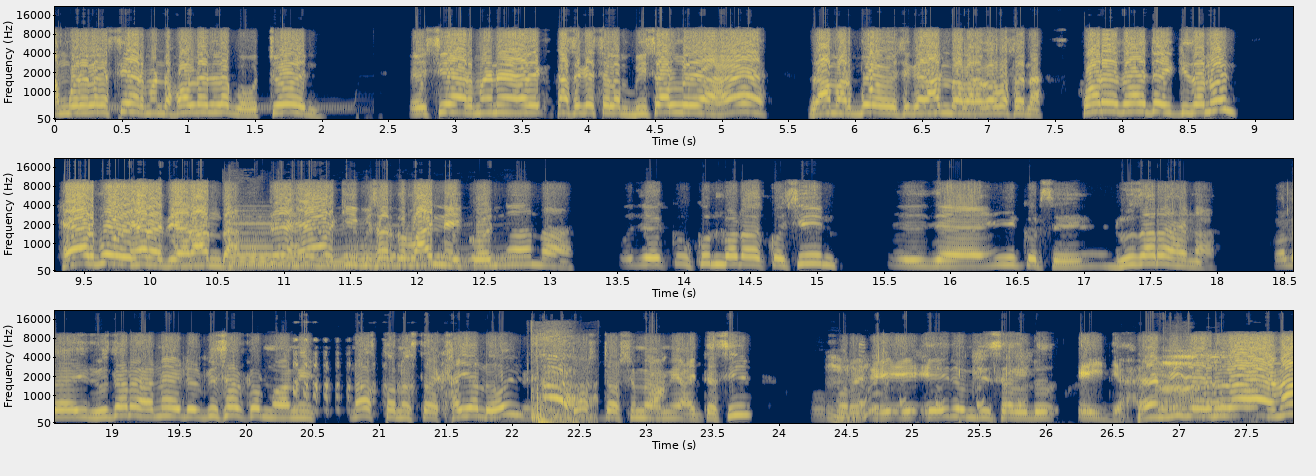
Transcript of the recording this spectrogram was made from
আমার এলাকা চেয়ারম্যান হল লাগবো বুঝছেন? এই চেয়ারম্যানের কাছে গেছিলাম বিশাল লইয়া হ্যাঁ? যে আমার বই হয়েছে রান্না বাড়া করব না। পরে যায় দেখি কি জানুন? হ্যার বই হেরা দিয়া রান্দা। তে হ্যার কি বিচার করব আর নেই কই। না না ওই যে কোন বড় কইছিন? এই যে ই করছে রোজা রাখে না। বলে রোজা রাখে না এটার বিচার করব আমি নাস্তা নাস্তা খাইয়া লই দশটার সময় আমি আইতাছি। পরে এই- এই- এইরকম বিচার হলো এইটা হ্যাঁ নিজে না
